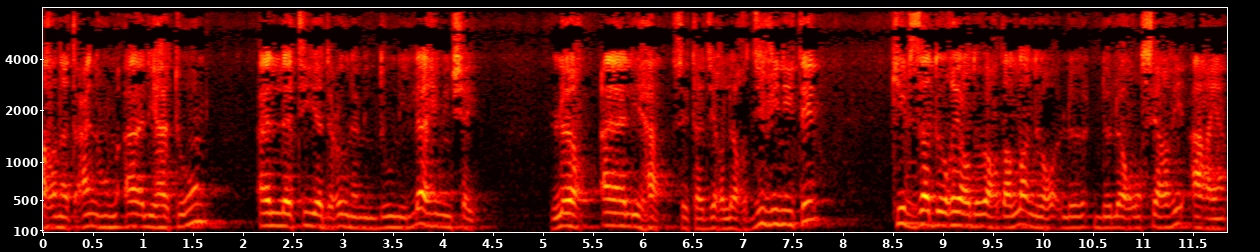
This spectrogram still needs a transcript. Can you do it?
أَغْنَتْ عَنْهُمْ آلِهَتُهُمْ الَّتِي يَدْعُونَ مِن دُونِ اللَّهِ مِن شَيْءٍ Leur aliha, c'est-à-dire leur divinité, qu'ils adoraient en dehors d'Allah, ne, ne leur ont servi à rien.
